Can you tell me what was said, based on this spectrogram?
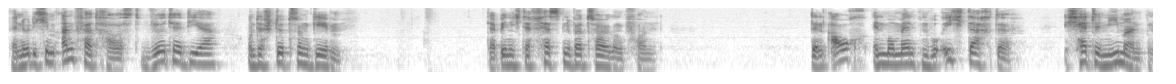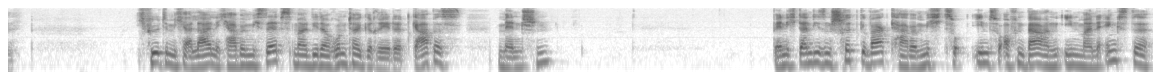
Wenn du dich ihm anvertraust, wird er dir Unterstützung geben. Da bin ich der festen Überzeugung von. Denn auch in Momenten, wo ich dachte, ich hätte niemanden, ich fühlte mich allein, ich habe mich selbst mal wieder runtergeredet, gab es Menschen, wenn ich dann diesen Schritt gewagt habe, mich zu ihnen zu offenbaren, ihnen meine Ängste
